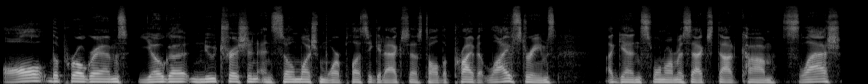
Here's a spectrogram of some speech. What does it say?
all the programs, yoga, nutrition, and so much more. Plus, you get access to all the private live streams. Again, swolenormousx.com slash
